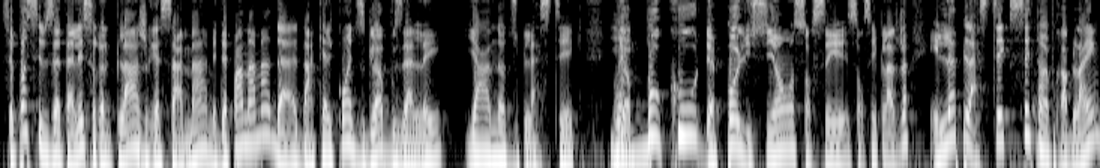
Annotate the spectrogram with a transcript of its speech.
Je sais pas si vous êtes allé sur une plage récemment, mais dépendamment de, dans quel coin du globe vous allez, il y en a du plastique. Il y a beaucoup de pollution sur ces, sur ces plages-là. Et le plastique, c'est un problème.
